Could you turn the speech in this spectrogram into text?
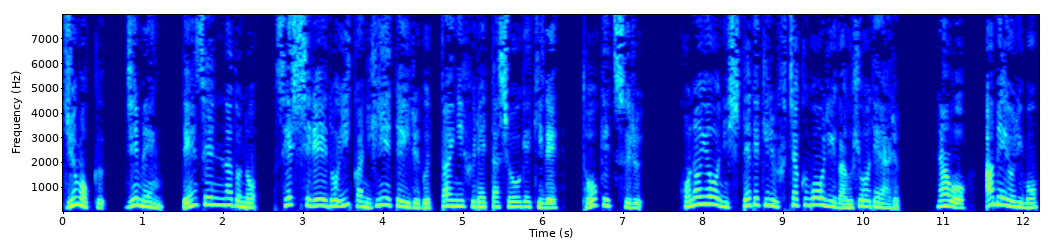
樹木、地面、電線などの摂氏0度以下に冷えている物体に触れた衝撃で凍結する。このようにしてできる付着氷が雨氷である。なお、雨よりも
